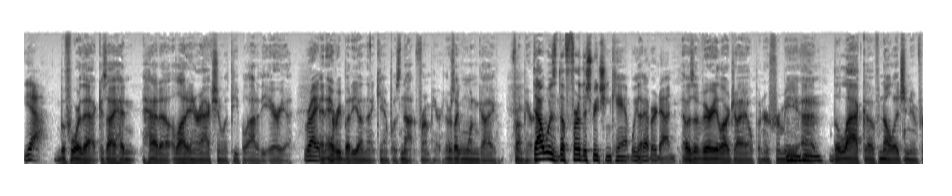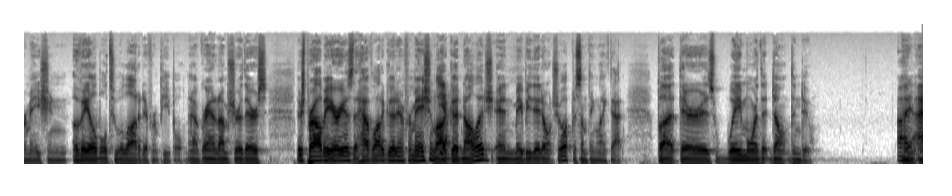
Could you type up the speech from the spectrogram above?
yeah, before that because I hadn't had a, a lot of interaction with people out of the area. Right. And everybody on that camp was not from here. There was like one guy from here. that was the furthest reaching camp we've ever done. That was a very large eye opener for me Mm-hmm. at the lack of knowledge and information available to a lot of different people. Now, granted, I'm sure there's there's probably areas that have a lot of good information, a lot of good knowledge, and maybe they don't show up to something like that. But there is way more that don't than do. I, And- I,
